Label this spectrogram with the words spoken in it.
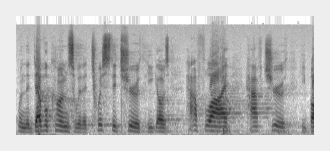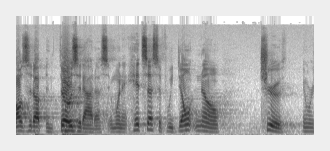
when the devil comes with a twisted truth, he goes half lie, half truth. He balls it up and throws it at us. And when it hits us, if we don't know truth and we're,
